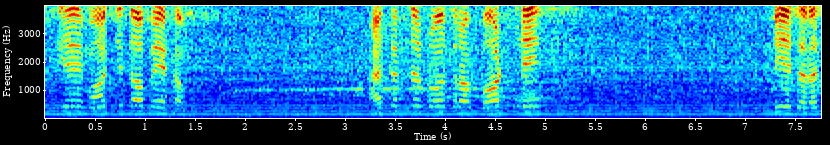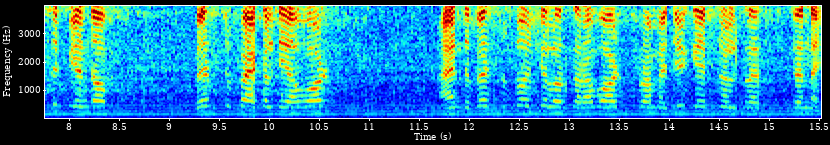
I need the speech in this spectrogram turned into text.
Miss A. Majida Beham, Assistant Professor of Botany. She is a recipient of Best Faculty Award and the Best Social Worker Award from Educational Trust, Chennai.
